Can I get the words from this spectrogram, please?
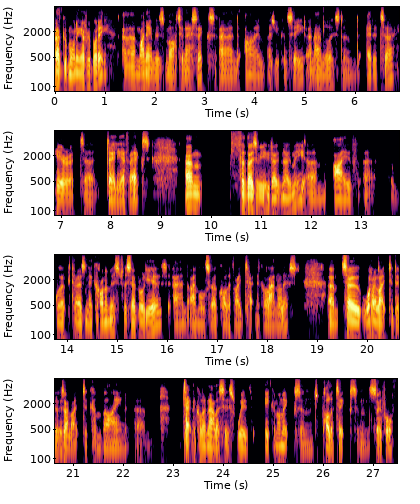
Uh, good morning, everybody. Uh, my name is Martin Essex, and I'm, as you can see, an analyst and editor here at uh, Daily FX. Um, for those of you who don't know me, um, I've uh, worked as an economist for several years, and I'm also a qualified technical analyst. Um, so what I like to do is I like to combine um, technical analysis with economics and politics and so forth.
